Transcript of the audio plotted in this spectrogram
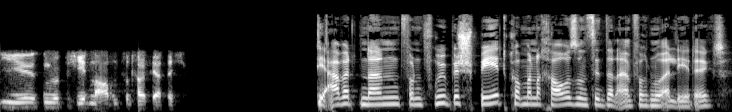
die sind wirklich jeden Abend total fertig. Die arbeiten dann von früh bis spät, kommen nach Hause und sind dann einfach nur erledigt.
